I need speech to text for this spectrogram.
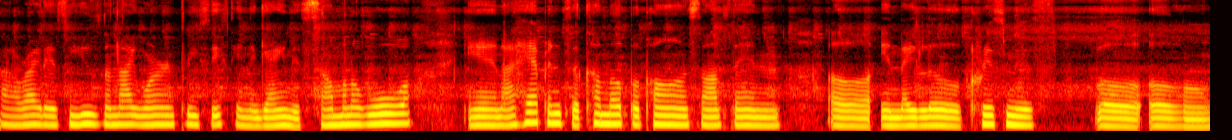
Alright, it's user Nightworm 360 and the game is Summoner War. And I happened to come up upon something uh in they little Christmas uh uh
